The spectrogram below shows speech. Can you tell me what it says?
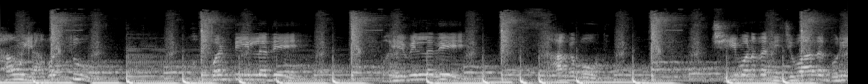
ನಾವು ಯಾವತ್ತೂ ಒಬ್ಬಂಟಿ ಇಲ್ಲದೆ, ಭಯವಿಲ್ಲದೆ ಸಾಗಬಹುದು. ಜೀವನದ ನಿಜವಾದ ಗುರಿ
